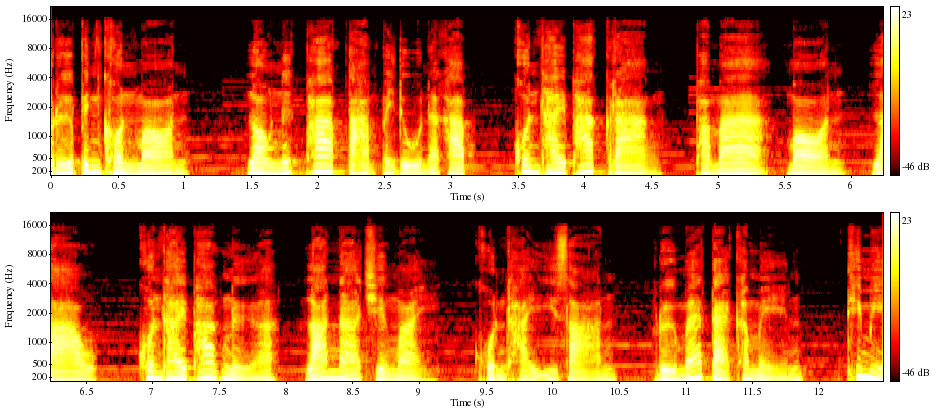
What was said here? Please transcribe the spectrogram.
หรือเป็นคนมอญลองนึกภาพตามไปดูนะครับ คนไทยภาคกลาง พม่า มอญลาว คนไทยภาคเหนือ ล้านนาเชียงใหม่ คนไทยอีสาน หรือแม้แต่เขมรที่มี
